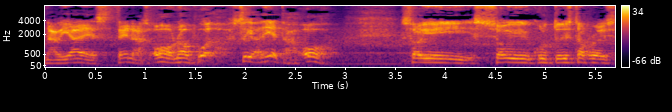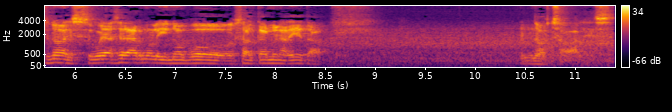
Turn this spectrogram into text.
navidades, cenas, oh, no puedo, estoy a dieta, oh, soy, soy culturista profesional, voy a ser Arnold y no puedo saltarme una dieta. No, chavales.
